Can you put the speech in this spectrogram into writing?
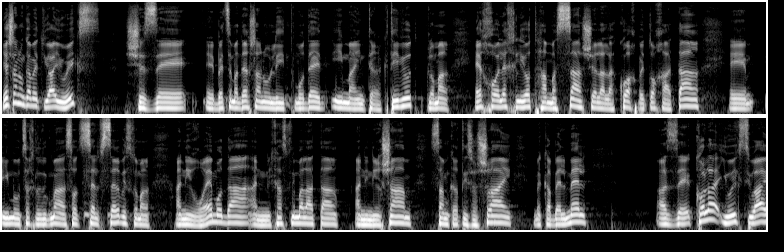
יש לנו גם את UI UX, שזה אה, בעצם הדרך שלנו להתמודד עם האינטראקטיביות, כלומר, איך הולך להיות המסע של הלקוח בתוך האתר, אה, אם הוא צריך לדוגמה לעשות self service, כלומר, אני רואה מודעה, אני נכנס פנימה לאתר, אני נרשם, שם כרטיס אשראי, מקבל מייל. אז אה, כל ה-UX UI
